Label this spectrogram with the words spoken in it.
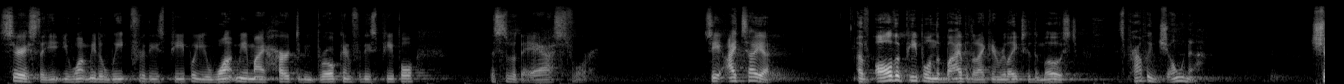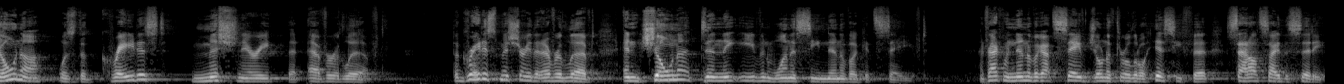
Seriously, you want me to weep for these people? You want me, my heart, to be broken for these people? This is what they asked for. See, I tell you, of all the people in the Bible that I can relate to the most, it's probably Jonah. Jonah was the greatest missionary that ever lived. The greatest missionary that ever lived. And Jonah didn't even want to see Nineveh get saved. In fact, when Nineveh got saved, Jonah threw a little hissy fit, sat outside the city.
